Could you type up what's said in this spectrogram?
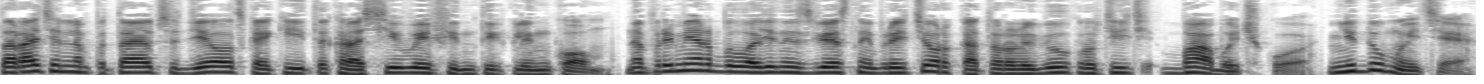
старательно пытаются делать какие-то красивые финты клинком. Например, был один известный бритер, который любил крутить бабочку. Не думайте,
